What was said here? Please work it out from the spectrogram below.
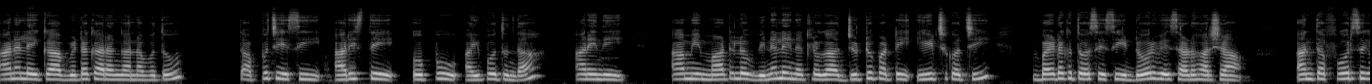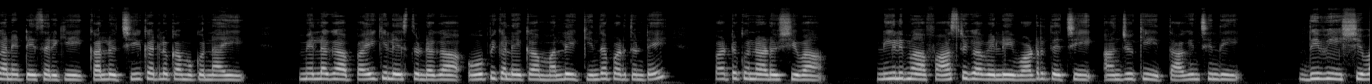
అనలేక విటకారంగా నవ్వుతూ తప్పు చేసి అరిస్తే ఒప్పు అయిపోతుందా? అనింది. ఆమె మాటలు వినలేనట్లుగా జుట్టు పట్టి ఈడ్చుకొచ్చి బయటకు తోసేసి డోర్ వేశాడు హర్ష. అంత ఫోర్సుగా నెట్టేసరికి కళ్ళు చీకట్లు కమ్ముకున్నాయి. మెల్లగా పైకి లేస్తుండగా ఓపిక లేక మళ్ళీ కింద పడుతుంటే పట్టుకున్నాడు శివ. నీలిమ ఫాస్ట్గా వెళ్ళి వాటర్ తెచ్చి అంజుకి తాగించింది. దివి శివ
